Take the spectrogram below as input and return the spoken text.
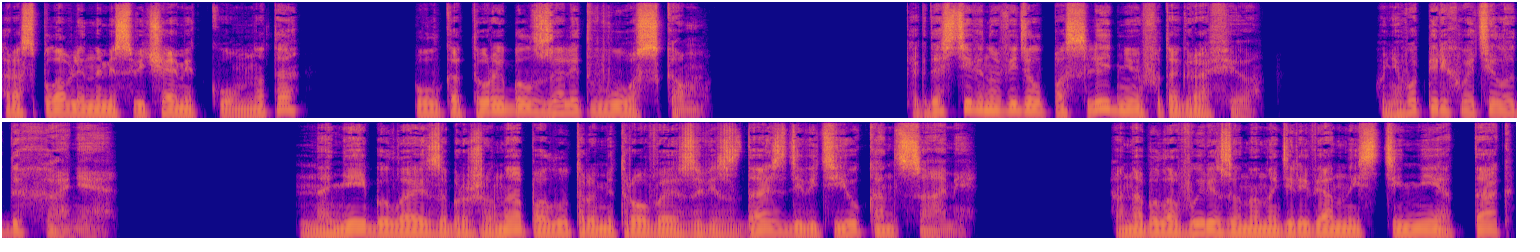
расплавленными свечами комната, пол которой был залит воском. Когда Стивен увидел последнюю фотографию, у него перехватило дыхание. На ней была изображена полутораметровая звезда с девятью концами. Она была вырезана на деревянной стене так,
